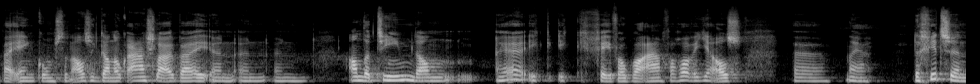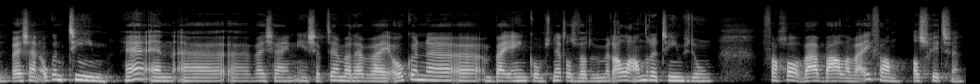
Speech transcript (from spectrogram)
bijeenkomsten. Als ik dan ook aansluit bij een, een, een ander team, dan hè, ik, ik geef ook wel aan van, oh, weet je, als uh, nou ja, de gidsen, wij zijn ook een team. Hè? En uh, wij zijn in september hebben wij ook een, een bijeenkomst, net als wat we met alle andere teams doen. Van goh, waar balen wij van als gidsen?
